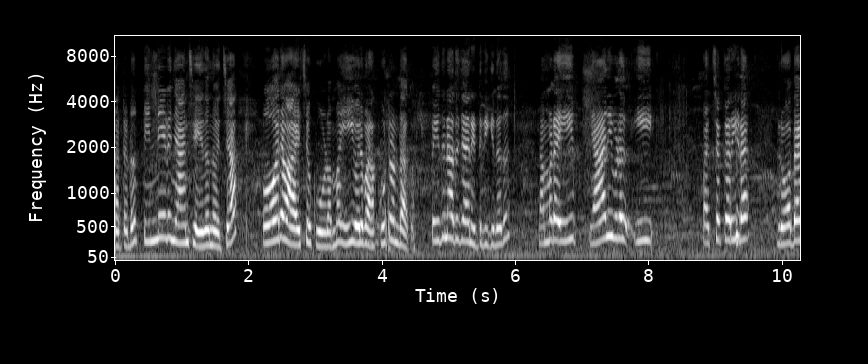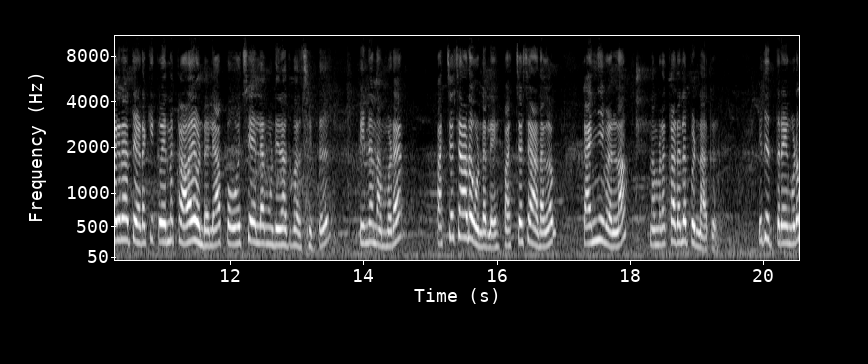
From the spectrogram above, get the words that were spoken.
നട്ടത്. പിന്നീട് ഞാൻ ചെയ്തതെന്ന് വെച്ചാൽ ഓരോ ആഴ്ച കൂടുമ്പോൾ ഈ ഒരു വളക്കൂട്ടം ഉണ്ടാക്കും. അപ്പം ഇതിനകത്ത് ഞാൻ ഇട്ടിരിക്കുന്നത് നമ്മുടെ ഈ ഞാനിവിടെ ഈ പച്ചക്കറിയുടെ ഗ്രോ ബാഗിനകത്ത് ഇടയ്ക്ക് വരുന്ന കളയുണ്ടല്ലോ ആ പോച്ചയെല്ലാം കൊണ്ട് ഇതിനകത്ത് പറിച്ചിട്ട് പിന്നെ നമ്മുടെ പച്ചച്ചാണകം ഉണ്ടല്ലേ പച്ചച്ചാണകം കഞ്ഞിവെള്ളം നമ്മുടെ കടലപ്പിണ്ണാക്ക്. ഇത് ഇത്രയും കൂടെ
